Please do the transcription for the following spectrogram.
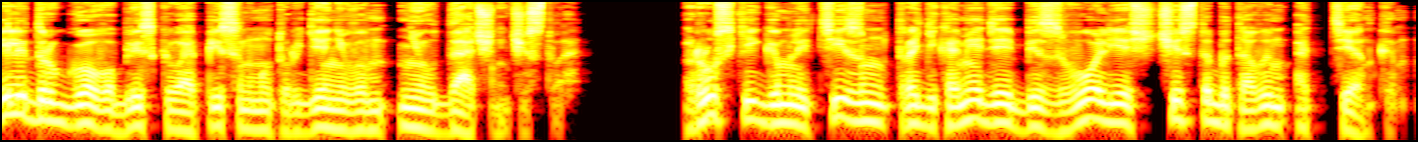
или другого близкого описанному Тургеневым неудачничества. Русский гамлетизм – трагикомедия безволья с чисто бытовым оттенком.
